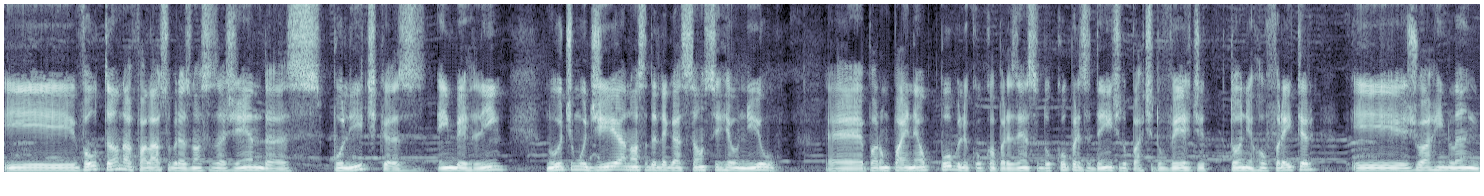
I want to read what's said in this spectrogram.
E voltando a falar sobre as nossas agendas políticas em Berlim, no último dia a nossa delegação se reuniu é, para um painel público com a presença do co-presidente do Partido Verde, Tony Hofreiter, e Joachim Lang,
